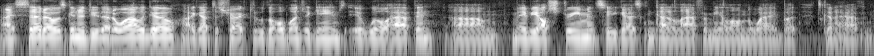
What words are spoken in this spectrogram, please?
I said I was going to do that a while ago. I got distracted with a whole bunch of games. It will happen. Um, maybe I'll stream it so you guys can kind of laugh at me along the way, but it's going to happen.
